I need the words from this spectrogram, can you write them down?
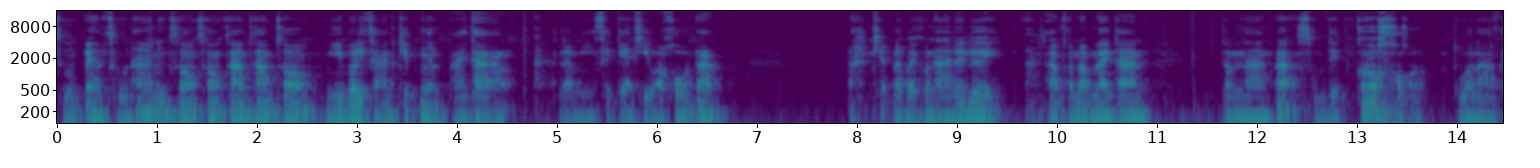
0805122332 มีบริการเก็บเงินปลายทาง แล้วมีสแกน QR Code ครับแคปเราไปค้นหาได้เลยอะครับสำหรับรายการตำนานพระสมเด็จก็ขอตัวลาไป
